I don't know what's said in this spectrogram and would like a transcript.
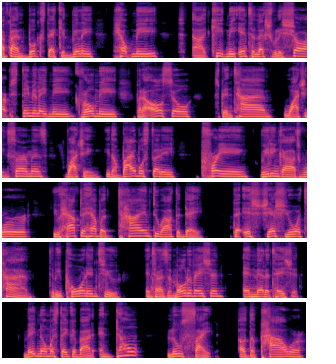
I find books that can really help me uh, keep me intellectually sharp, stimulate me, grow me. But I also spend time watching sermons, watching, you know, Bible study, praying, reading God's word. You have to have a time throughout the day that it's just your time to be poured into in terms of motivation and meditation. Make no mistake about it. And don't lose sight of the power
